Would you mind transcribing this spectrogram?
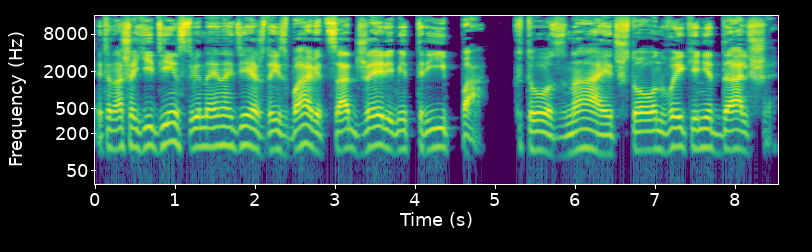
это наша единственная надежда избавиться от Джереми Трипа. Кто знает, что он выкинет дальше.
